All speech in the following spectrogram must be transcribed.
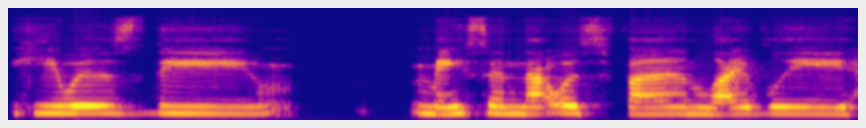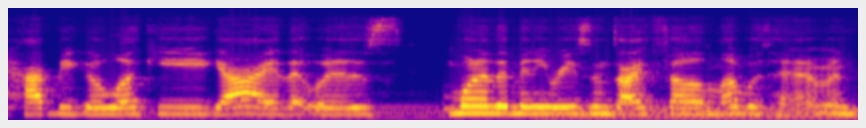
He was the Mason that was fun, lively, happy go lucky guy that was one of the many reasons I fell in love with him. And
